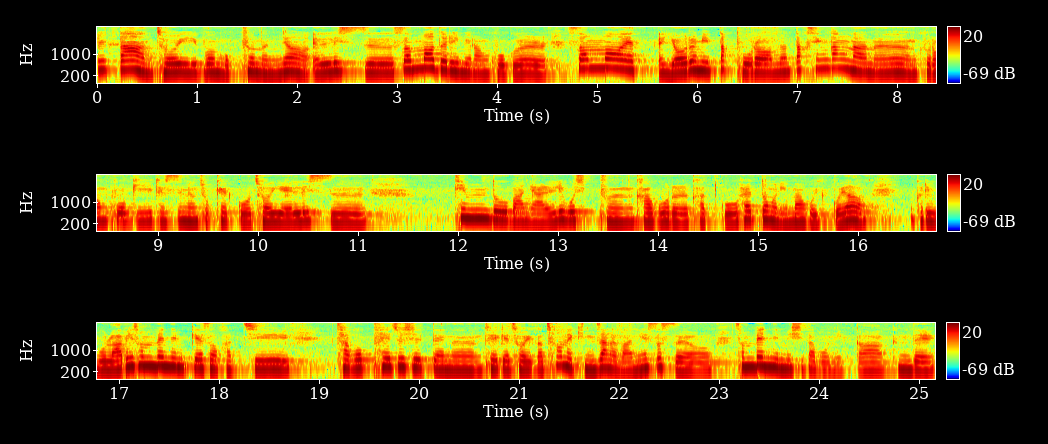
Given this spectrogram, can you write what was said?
일단 저희 이번 목표는요, 엘리스 Summer Dream이란 곡을 summer에 여름이 딱 돌아오면 딱 생각나는 그런 곡이 됐으면 좋겠고 저희 엘리스 팀도 많이 알리고 싶은 각오를 갖고 활동을 임하고 있고요. 그리고 라비 선배님께서 같이 작업해 주실 때는 되게 저희가 처음에 긴장을 많이 했었어요. 선배님이시다 보니까. 근데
